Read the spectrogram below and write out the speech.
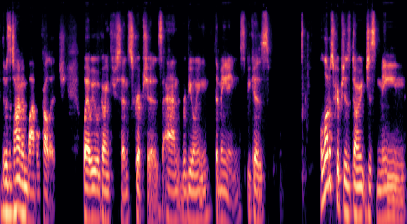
there was a time in bible college where we were going through certain scriptures and reviewing the meanings because a lot of scriptures don't just mean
